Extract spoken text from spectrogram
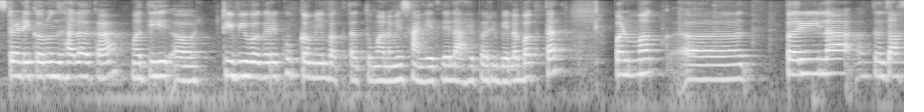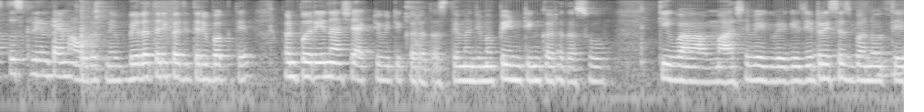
स्टडी करून झालं का मग ती टी व्ही वगैरे खूप कमी बघतात. तुम्हाला मी सांगितलेलं आहे परिबेला बघतात. पण मग परीला जास्त स्क्रीन टाईम आवडत नाही. बेला तरी कधीतरी बघते. पण परीनं अशी ॲक्टिव्हिटी करत असते. म्हणजे मग पेंटिंग करत असो किंवा मग असे वेगवेगळे जे ड्रेसेस बनवते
